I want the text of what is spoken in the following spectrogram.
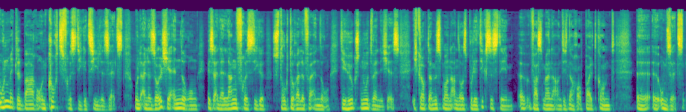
unmittelbare und kurzfristige Ziele setzt. Und eine solche Änderung ist eine langfristige strukturelle Veränderung, die höchst notwendig ist. Ich glaube, da müssen wir ein anderes Politiksystem, äh, was meiner Ansicht nach auch bald kommt, äh, äh, umsetzen.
